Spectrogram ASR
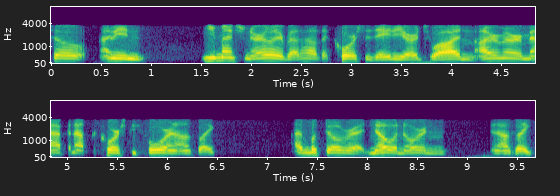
so I mean, you mentioned earlier about how the course is 80 yards wide, and I remember mapping out the course before, and I was like, I looked over at Noah Norton and I was like,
